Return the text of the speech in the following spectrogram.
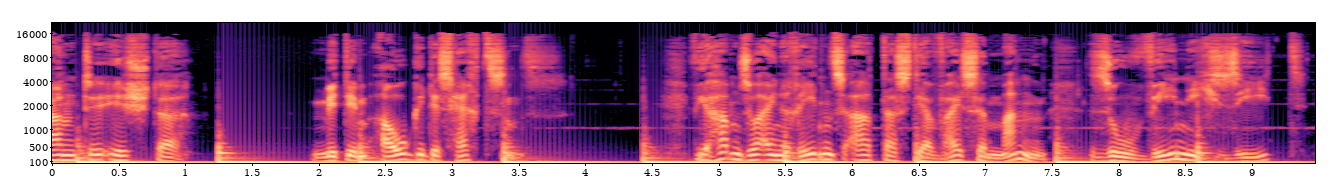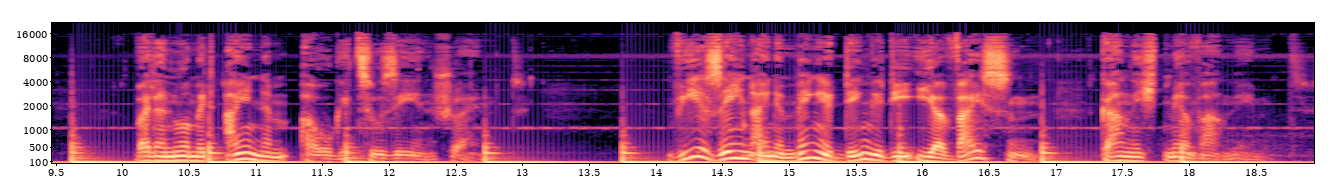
Kannte Ishtar mit dem Auge des Herzens. Wir haben so eine Redensart, dass der weiße Mann so wenig sieht, weil er nur mit einem Auge zu sehen scheint. Wir sehen eine Menge Dinge, die ihr Weißen gar nicht mehr wahrnehmt,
